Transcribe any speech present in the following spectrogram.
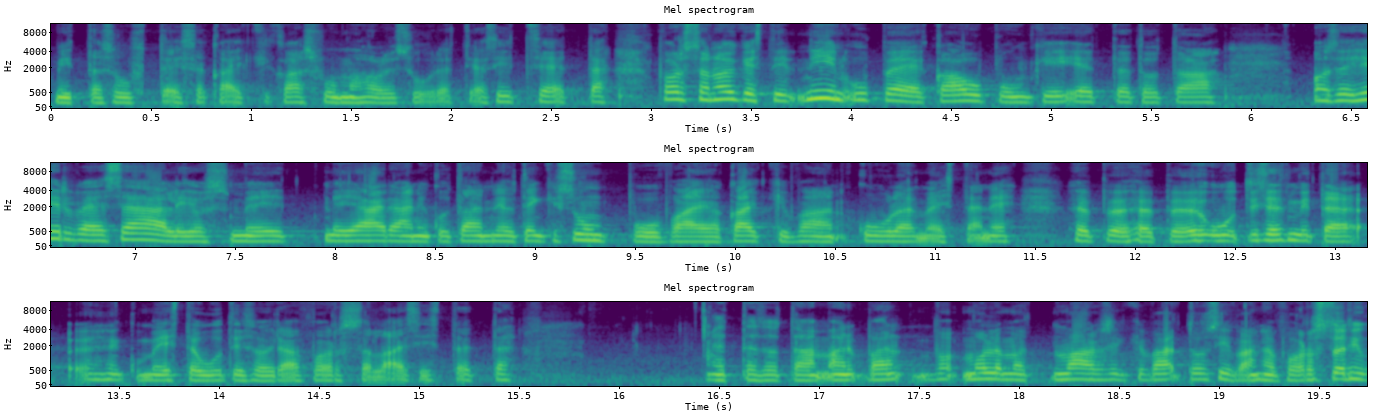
mittasuhteissa kaikki kasvumahdollisuudet. Ja sitten se, että Forssa on oikeasti niin upea kaupunki, että tota, on se hirveä sääli, jos me, me jäädään niin tänne jotenkin sumppuun vaan ja kaikki vaan kuulee meistä ne höpö, höpö uutiset, mitä niin meistä uutisoidaan forssalaisista. Että että tota, mä, mä, molemmat, mä olisinkin tosi vanha Forssa, niin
